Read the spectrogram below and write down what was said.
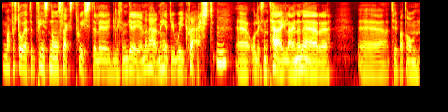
man förstår ju att det finns någon slags twist eller liksom grejer med det här. Den heter ju We Crashed. Mm. Eh, och liksom taglinen är eh, typ att de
